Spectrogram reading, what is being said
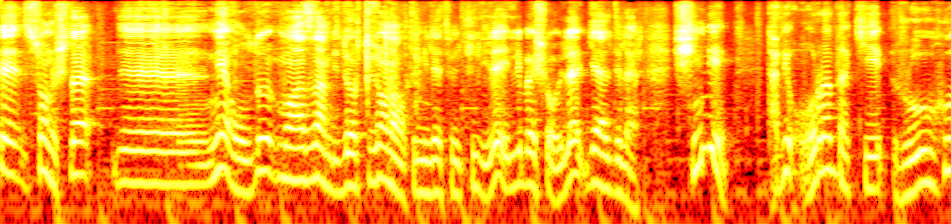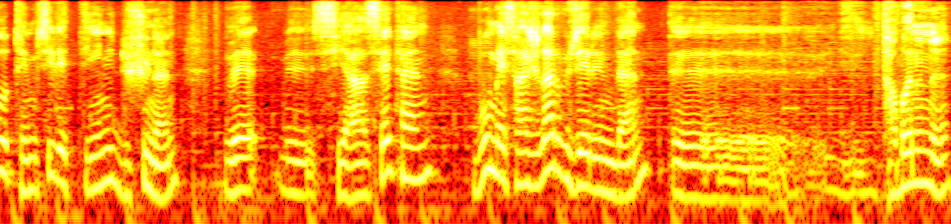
ve sonuçta e, ne oldu? Muazzam bir 416 milletvekiliyle 55 oyla geldiler. Şimdi tabii oradaki ruhu temsil ettiğini düşünen ve e, siyaseten bu mesajlar üzerinden e, tabanını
